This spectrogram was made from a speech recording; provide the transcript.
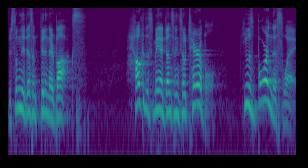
There's something that doesn't fit in their box. How could this man have done something so terrible? He was born this way.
